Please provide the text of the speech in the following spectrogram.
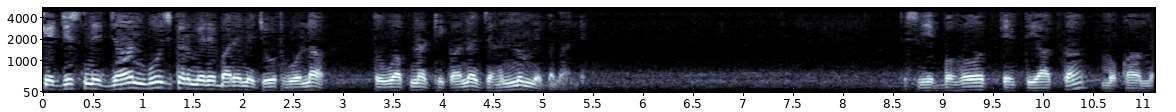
کہ جس نے جان بوجھ کر میرے بارے میں جھوٹ بولا تو وہ اپنا ٹھکانہ جہنم میں بنا لے۔ اس لیے بہت احتیاط کا مقام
